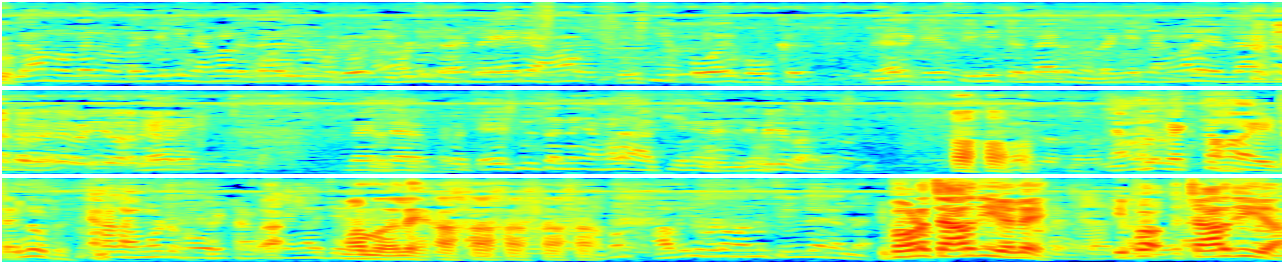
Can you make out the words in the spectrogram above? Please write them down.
ഇല്ലാന്നുണ്ടെന്നുണ്ടെങ്കിൽ ഞങ്ങൾ എല്ലാവരും ഒരു ഇവിടുന്ന് നേരെ ആ സ്റ്റേഷനിൽ പോയ പോക്ക് നേരെ കെ സി ബി ചെന്നായിരുന്നുണ്ടെങ്കിൽ ഞങ്ങളെ എല്ലാവരും നേരെ പിന്നെ സ്റ്റേഷനിൽ തന്നെ ഞങ്ങളെ ആക്കിയതിനെ ഇവർ പറഞ്ഞു. ഞങ്ങൾ വ്യക്തമായിട്ട് ഞങ്ങൾ അങ്ങോട്ട് പോയിട്ടാണ് ഞങ്ങൾ. വന്നതല്ലേ? അവരിവിടെ വന്ന് ചെയ്തു തരുന്നത്. ഇപ്പൊ അവിടെ ചാർജ് ചെയ്യല്ലേ? ഇപ്പൊ ചാർജ് ചെയ്യാ?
